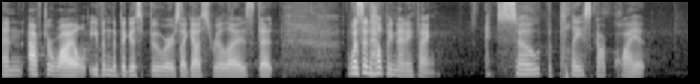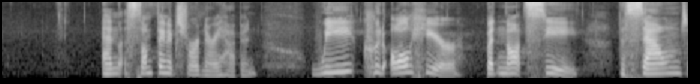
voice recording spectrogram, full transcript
And after a while, even the biggest booers, I guess, realized that wasn't helping anything. And so the place got quiet. And something extraordinary happened. We could all hear, but not see, the sound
